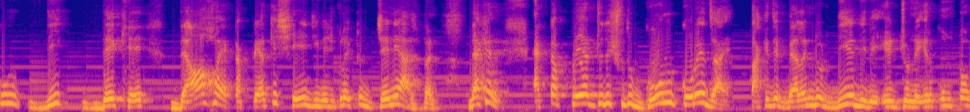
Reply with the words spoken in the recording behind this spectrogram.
কোন দিক দেখে দেওয়া হয় একটা প্লেয়ারকে সেই জিনিসগুলো একটু জেনে আসবেন। দেখেন, একটা প্লেয়ার যদি শুধু গোল করে যায়, তাকে যে ব্যালেন্ডিওর দিয়ে দিবে, এর জন্য এরকমটাও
